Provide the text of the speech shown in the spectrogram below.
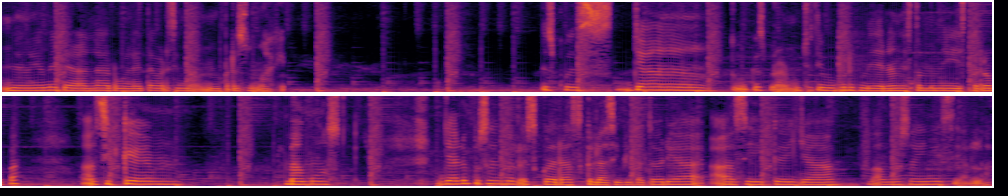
me voy a meter a la ruleta a ver si me dan un personaje. Después ya tuve que esperar mucho tiempo para que me dieran esta moneda y esta ropa. Así que vamos. Ya le puse en la escuadra clasificatoria, así que ya vamos a iniciarla.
